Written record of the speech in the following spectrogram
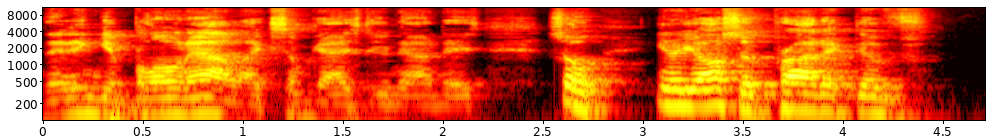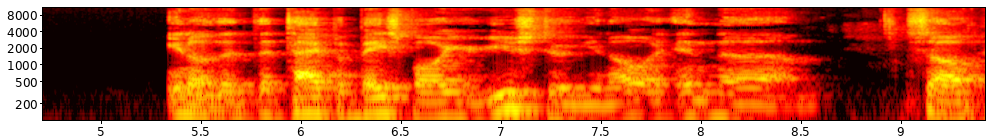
they didn't get blown out like some guys do nowadays. So, you know, you're also a product of you know the, the type of baseball you're used to you know and um, so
